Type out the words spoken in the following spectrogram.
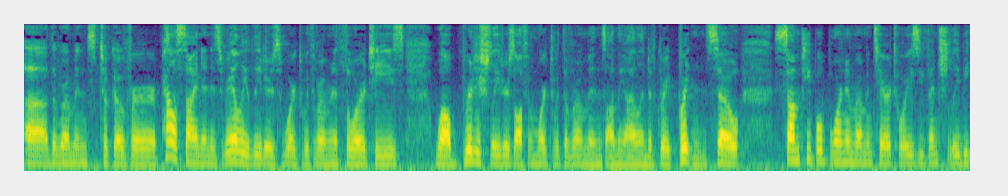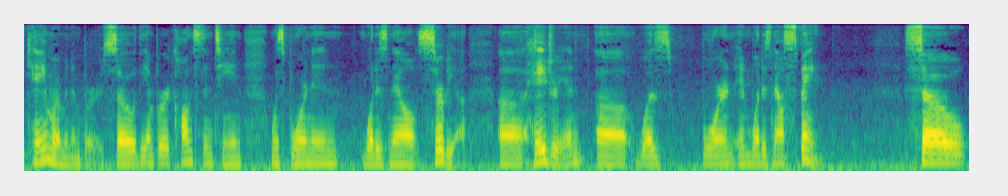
uh, the Romans took over Palestine, and Israeli leaders worked with Roman authorities, while British leaders often worked with the Romans on the island of Great Britain. So, some people born in Roman territories eventually became Roman emperors. So, the Emperor Constantine was born in what is now Serbia. Uh, Hadrian uh, was born in what is now Spain. So,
